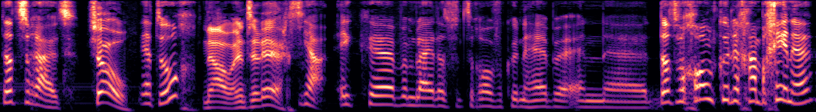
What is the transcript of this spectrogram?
Dat is eruit. Zo, Ja, toch? nou en terecht. Ja, ik eh, ben blij dat we het erover kunnen hebben. En eh, dat we gewoon kunnen gaan beginnen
